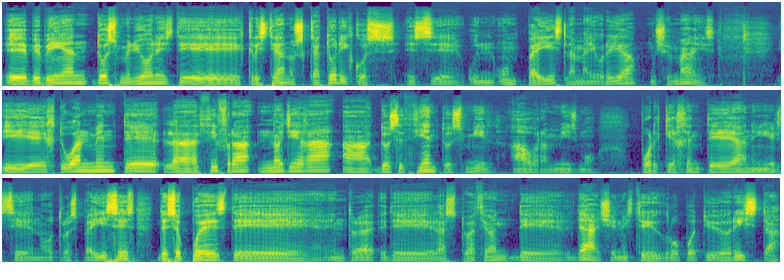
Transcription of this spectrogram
eh, vivían dos millones de cristianos católicos. Es eh, un, un país la mayoría musulmanes. Y actualmente la cifra no llega a 200.000 ahora mismo porque gente han irse en otros países después de la situación del Daesh en este grupo terrorista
